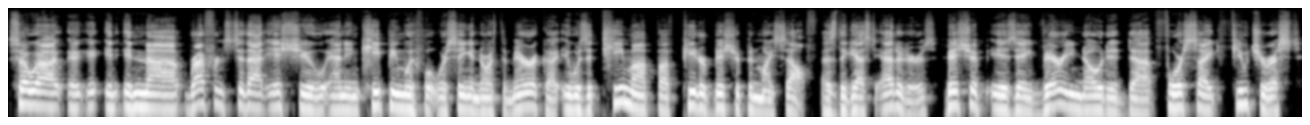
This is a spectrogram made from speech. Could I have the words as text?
So, uh, in, in uh, reference to that issue and in keeping with what we're seeing in North America, it was a team up of Peter Bishop and myself as the guest editors. Bishop is a very noted uh, foresight futurist,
